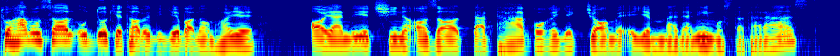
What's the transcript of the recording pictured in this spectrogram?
تو همون سال او دو کتاب دیگه با نامهای آینده چین آزاد در تحقق یک جامعه مدنی مستطر است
